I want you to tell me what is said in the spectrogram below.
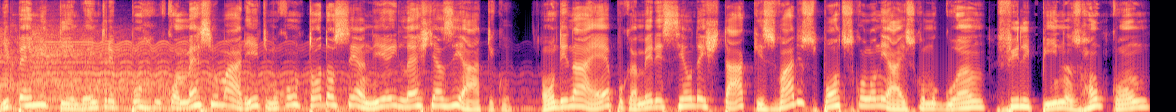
lhe permitindo entrepor o comércio marítimo com toda a Oceania e leste asiático, onde na época mereciam destaques vários portos coloniais como Guam, Filipinas, Hong Kong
